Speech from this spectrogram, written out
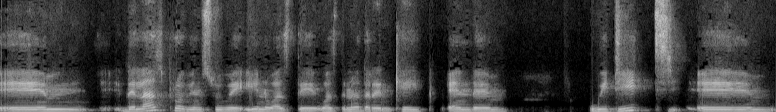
Um, the last province we were in was the was the Northern Cape, and um, we did um,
